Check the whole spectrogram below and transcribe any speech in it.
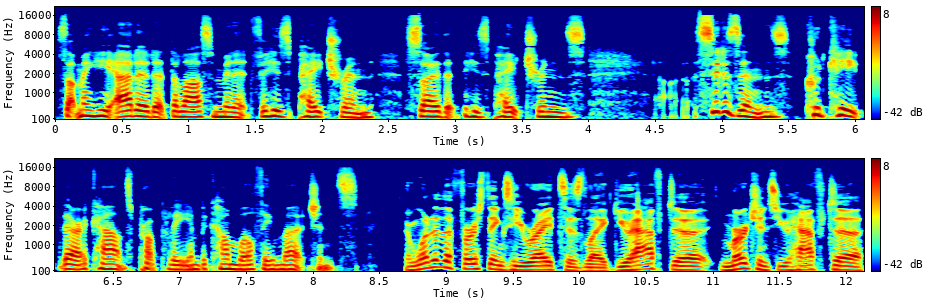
something he added at the last minute for his patron so that his patrons, uh, citizens, could keep their accounts properly and become wealthy merchants. And one of the first things he writes is like, you have to, merchants, you have to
